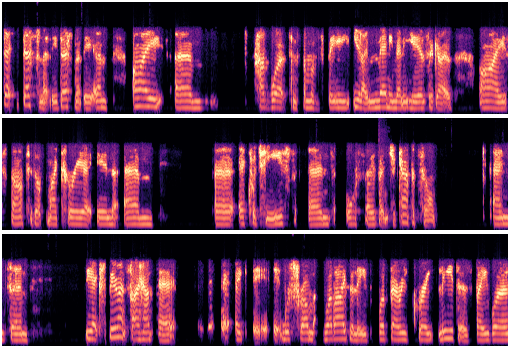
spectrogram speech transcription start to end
d- definitely, definitely. Um, I um, have worked in some of the, you know, many, many years ago. I started off my career in um, uh, equities and also venture capital. And um, the experience I had there, it, it, it, was from what I believe were very great leaders. They were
